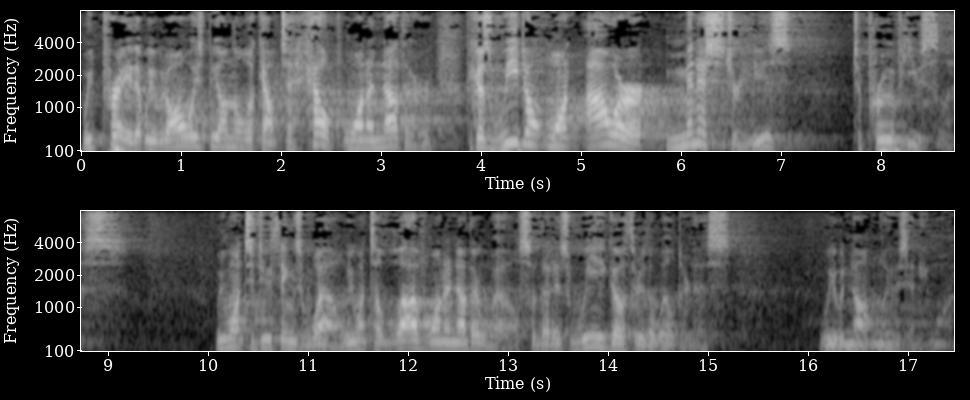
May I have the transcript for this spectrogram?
We pray that we would always be on the lookout to help one another because we don't want our ministries to prove useless. We want to do things well. We want to love one another well so that as we go through the wilderness, we would not lose anyone.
